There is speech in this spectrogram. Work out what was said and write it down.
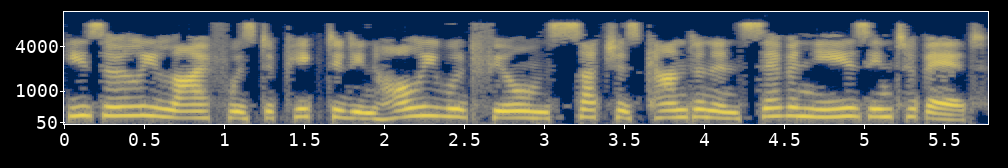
His early life was depicted in Hollywood films such as Kundun and Seven Years in Tibet.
